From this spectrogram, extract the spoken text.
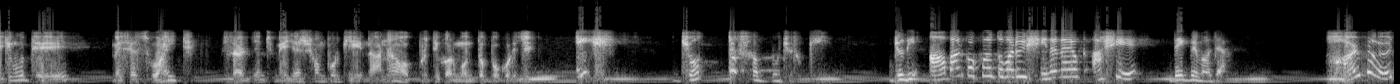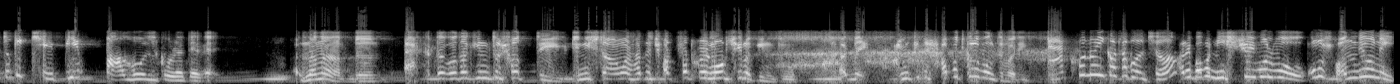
ইতিমধ্যে মিসেস হোয়াইট সার্জেন্ট মেজর সম্পর্কে নানা অপ্রীতিকর মন্তব্য করেছে। যত সব বুজরুকি যদি আবার কখনো তোমার ওই সেনানায়ক আসে দেখবে মজা। হারবার তোকে খেপিয়ে পাগল করে দেবে। না না একটা কথা কিন্তু সত্যি জিনিসটা আমার হাতে ছটফট করে নড়ছিল কিন্তু। আমি কিন্তু শপথ করে বলতে পারি। এখনও এই কথা বলছো? আরে বাবা নিশ্চয়ই বলব কোনো সন্দেহ নেই।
